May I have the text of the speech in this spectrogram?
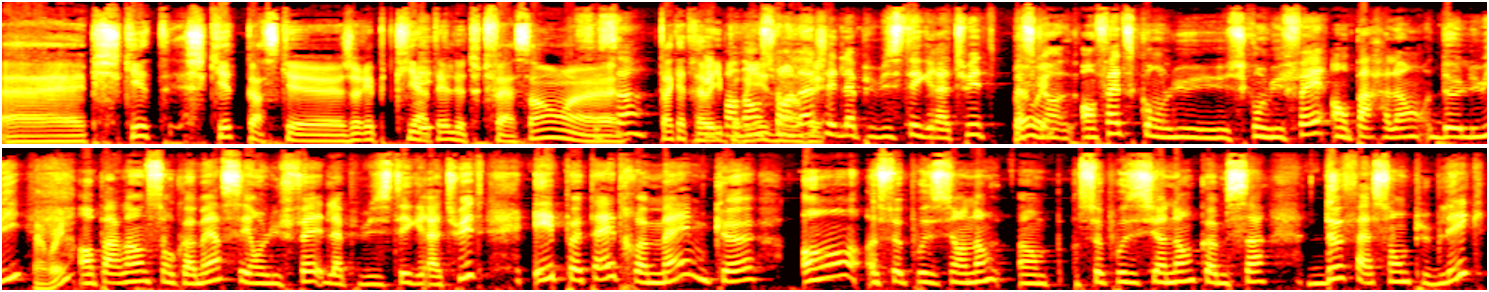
euh, puis je quitte, je quitte parce que j'aurais plus de clientèle de toute façon. Euh, ça. Tant qu'à travailler Et pendant pour ce temps-là, j'ai de la publicité gratuite parce ben qu'en fait, ce qu'on lui, ce qu'on lui fait en parlant de lui, ben en parlant de son commerce, c'est on lui fait de la publicité gratuite et peut-être même que en se positionnant, en se positionnant comme ça de façon publique,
